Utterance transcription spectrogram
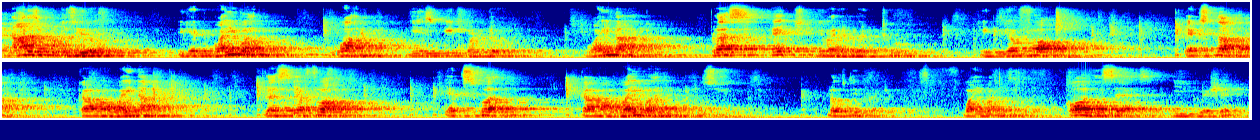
When r is equal to 0, you get y1, y is equal to y naught plus h divided by 2 into f of x naught comma y naught plus f of x1 comma y1 0. Close the bracket. y1 0. Call this as equation 5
